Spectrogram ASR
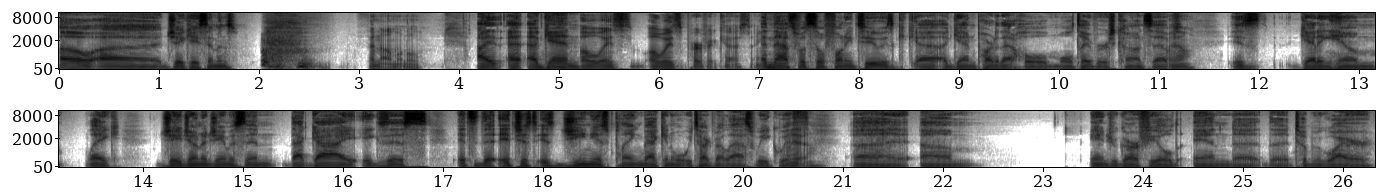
oh, uh, J.K. Simmons. phenomenal I again, Always, always perfect casting. and that's what's so funny too is uh, again part of that whole multiverse concept Yeah. is getting him like J. Jonah Jameson. That guy exists. It's the it just is genius playing back into what we talked about last week with Yeah. uh, um, Andrew Garfield and uh, the Tobey Maguire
